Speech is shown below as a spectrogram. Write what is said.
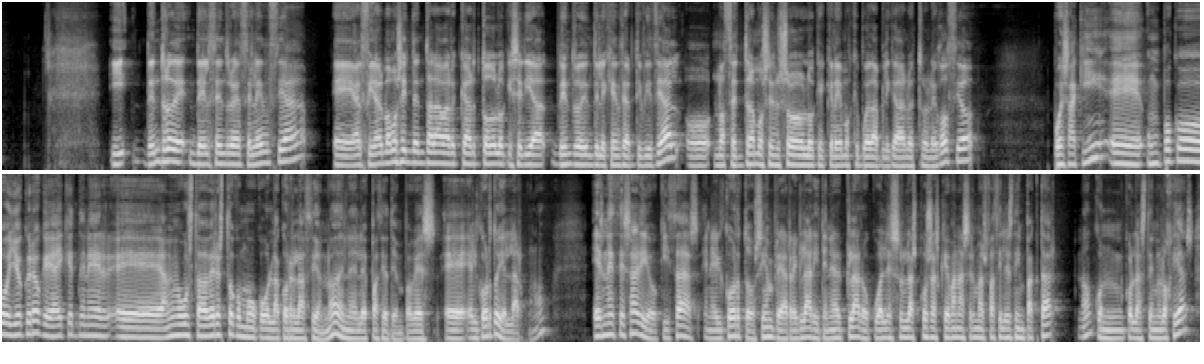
Y dentro del centro de excelencia, eh, al final vamos a intentar abarcar todo lo que sería dentro de inteligencia artificial o nos centramos en solo lo que creemos que pueda aplicar a nuestro negocio. Pues aquí eh, un poco yo creo que hay que tener, eh, a mí me gusta ver esto como con la correlación ¿no? en el espacio-tiempo, que es el corto y el largo. ¿no? Es necesario quizás en el corto siempre arreglar y tener claro cuáles son las cosas que van a ser más fáciles de impactar con, las tecnologías,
